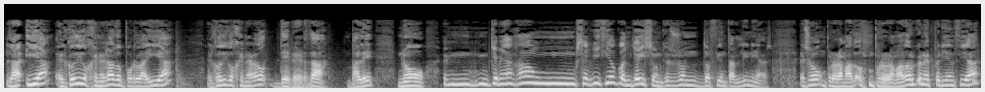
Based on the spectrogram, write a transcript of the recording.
la IA, el código generado por la IA, el código generado de verdad, ¿vale? No mm, que me haga un servicio con JSON, que eso son 200 líneas. Eso un programador, un programador con experiencia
